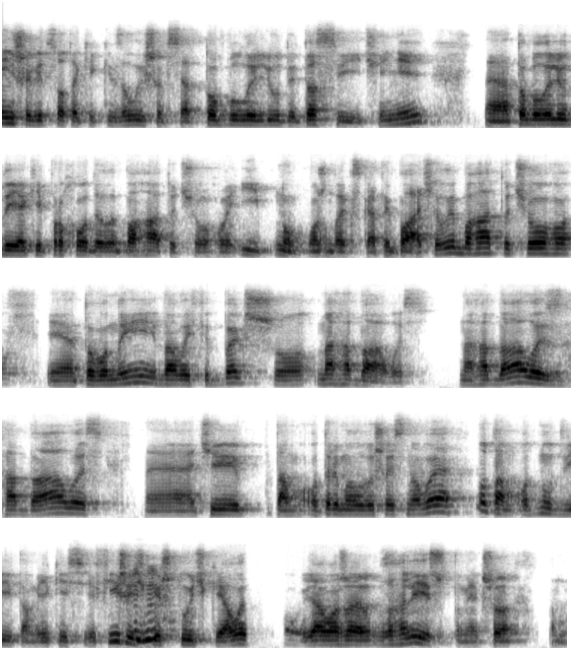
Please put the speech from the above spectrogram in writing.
Інший відсоток, який залишився, то були люди досвідчені, е, то були люди, які проходили багато чого, і ну можна так сказати, бачили багато чого. е, То вони дали фідбек, що нагадалось, нагадалось, згадалось. е, чи там отримали ви щось нове. Ну там одну-дві там якісь фішечки, Мгм. штучки, але ну, я вважаю взагалі, що там, якщо там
